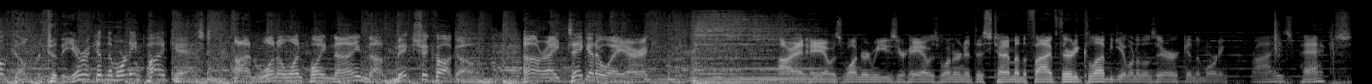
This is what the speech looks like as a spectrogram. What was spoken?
Welcome to the Eric in the Morning podcast on 101.9 The Mix Chicago. All right, take it away, Eric. All right, hey, I was wondering, we use your hey, I was wondering at this time on the 530 Club, you get one of those Eric in the Morning prize packs.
